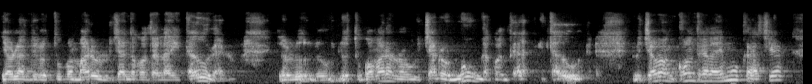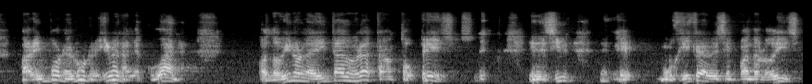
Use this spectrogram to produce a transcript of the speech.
y hablan de los tupamaros luchando contra la dictadura. Los, los, no lucharon nunca contra la dictadura, luchaban contra la democracia para imponer un régimen a la cubana. Cuando vino la dictadura estaban todos presos. Es decir, eh, Mujica de vez en cuando lo dice.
